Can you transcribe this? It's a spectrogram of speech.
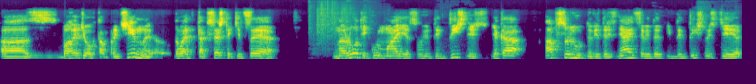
а, з багатьох там причин. Давайте так, все ж таки, це народ, який має свою ідентичність, яка абсолютно відрізняється від ідентичності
